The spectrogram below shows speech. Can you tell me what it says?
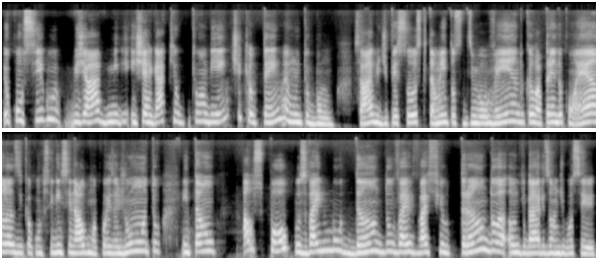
eu consigo já enxergar que, o, que o ambiente que eu tenho é muito bom, sabe? De pessoas que também estão se desenvolvendo, que eu aprendo com elas e que eu consigo ensinar alguma coisa junto. Então, aos poucos vai mudando, vai, vai filtrando os lugares onde você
